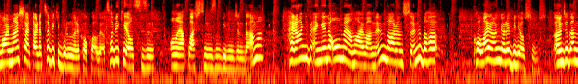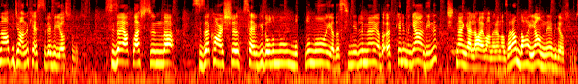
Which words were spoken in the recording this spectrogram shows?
normal şartlarda tabii ki burunları koku alıyor. Tabii ki o sizin ona yaklaştığınızın bilincinde ama herhangi bir engeli olmayan hayvanların davranışlarını daha kolay öngörebiliyorsunuz. Önceden ne yapacağını kestirebiliyorsunuz. Size yaklaştığında size karşı sevgi dolu mu, mutlu mu ya da sinirli mi ya da öfkeli mi geldiğini işitme engelli hayvanlara nazaran daha iyi anlayabiliyorsunuz.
